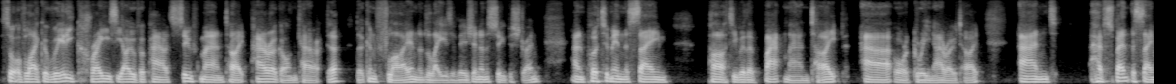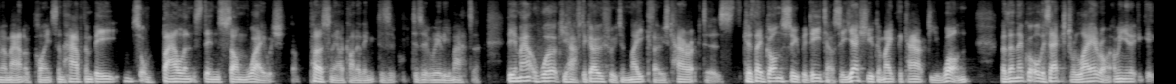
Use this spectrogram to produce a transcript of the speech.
sort of like a really crazy overpowered superman type paragon character that can fly and the laser vision and the super strength and put him in the same party with a Batman type uh, or a Green Arrow type and have spent the same amount of points and have them be sort of balanced in some way which personally i kind of think does it does it really matter? The amount of work you have to go through to make those characters because they've gone super detailed. So yes you can make the character you want but then they've got all this extra layer on. I mean it,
